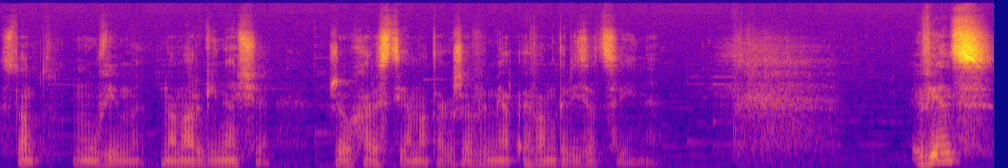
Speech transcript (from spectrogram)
Stąd mówimy na marginesie, że Eucharystia ma także wymiar ewangelizacyjny. Więc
